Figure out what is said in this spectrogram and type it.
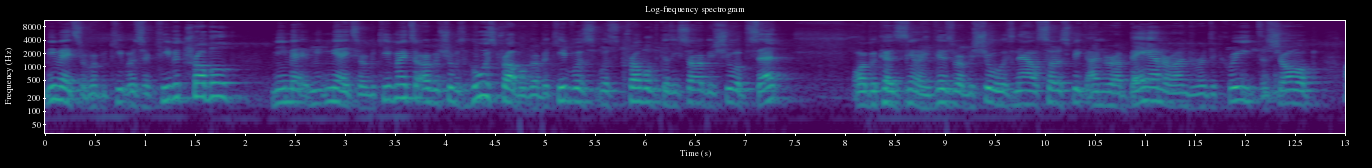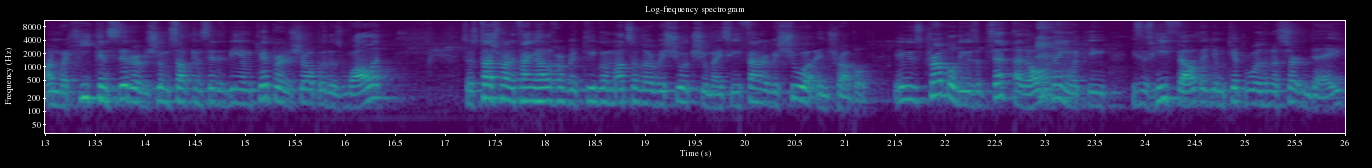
Me Meitzer, Rabbi was Kiva troubled? Me Meitzer, Rabbi Kiva Meitzer, Rabbi was, who was troubled? Rabbi Kiva was, was troubled because he saw Rabbi Shua upset? Or because, you know, his Rabbi Shua was now, so to speak, under a ban or under a decree to show up on what he considered, Rabbi himself considered to be Yom Kippur, to show up with his wallet. So it's Tashman Tanya Halach Rabbi Kiva Matzah Rabbi Shua So he found Rabbi Shua in trouble. He was troubled. He was upset by the whole thing. Like he, he says he felt that Yom Kippur was on a certain day,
